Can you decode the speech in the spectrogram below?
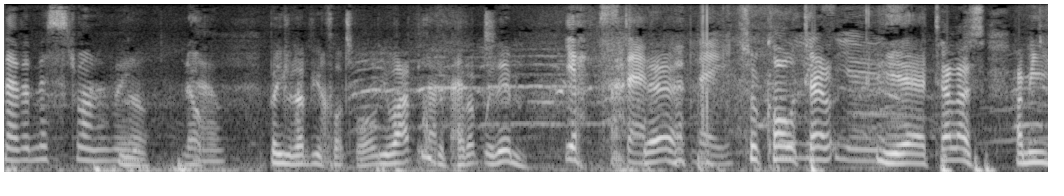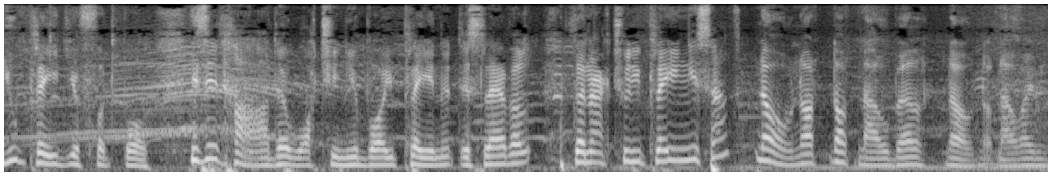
Never missed one, have we? No. No. But you love your football. You happy to put up with him. Yes, Yeah. definitely. So, Cole, tell, yeah, tell us. I mean, you played your football. Is it harder watching your boy playing at this level than actually playing yourself? No, not not now, Bill. No, not now. I'm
